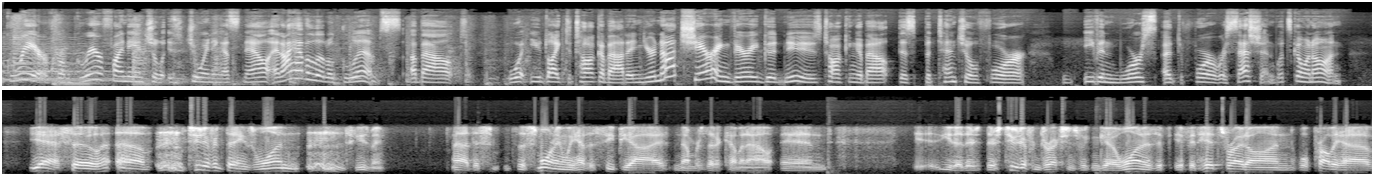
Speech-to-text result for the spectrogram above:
Greer from Greer Financial is joining us now, and I have a little glimpse about what you'd like to talk about. And you're not sharing very good news talking about this potential for even worse uh, for a recession. What's going on? Yeah, so um, two different things. One, excuse me, uh, this this morning we have the CPI numbers that are coming out, and you know, there's there's two different directions we can go. One is if if it hits right on, we'll probably have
